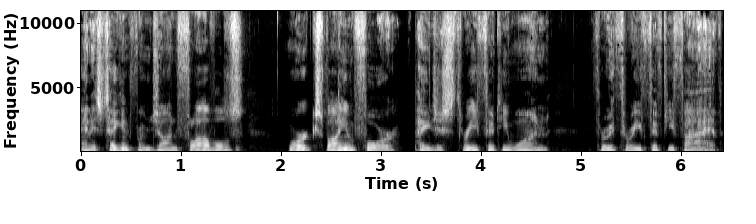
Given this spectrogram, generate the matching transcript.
and is taken from John Flavel's Works, Volume 4, pages 351 through 355.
